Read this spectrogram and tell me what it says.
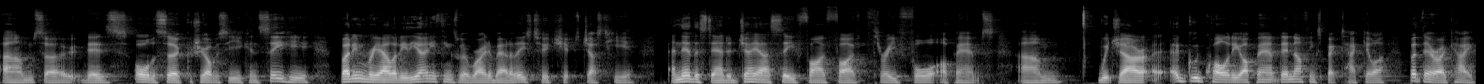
Um, so there's all the circuitry obviously you can see here, but in reality the only things we're worried about are these two chips just here. And they're the standard JRC5534 op amps. Um, which are a good quality op amp. They're nothing spectacular, but they're okay.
